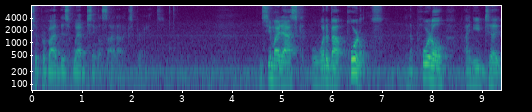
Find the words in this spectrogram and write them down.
to provide this web single sign-on experience. And so you might ask, well, what about portals? In a portal, I need to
